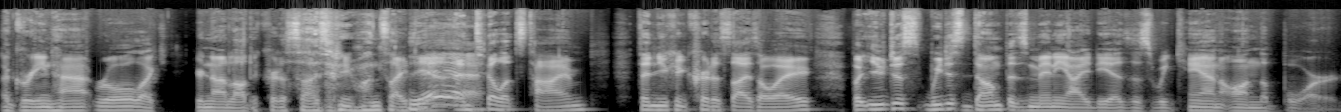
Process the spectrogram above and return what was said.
a green hat rule, like you're not allowed to criticize anyone's idea Yeah. until it's time. Then you can criticize away, but you just we just dump as many ideas as we can on the board,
